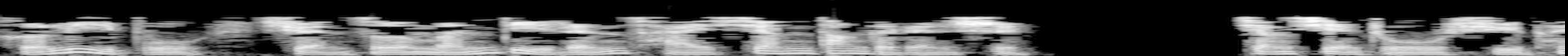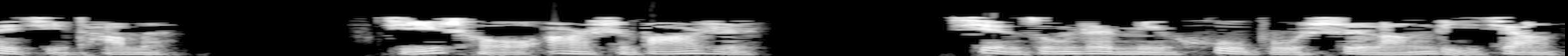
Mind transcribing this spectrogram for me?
和吏部选择门第人才相当的人士，将县主许配给他们。己丑二十八日，宪宗任命户部侍郎李将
